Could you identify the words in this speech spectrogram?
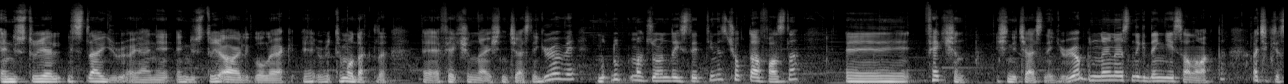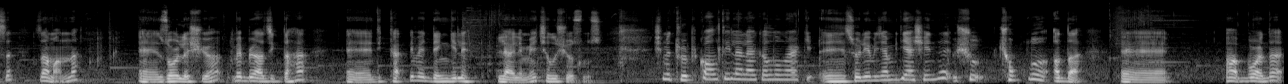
endüstriyalistler giriyor. Yani endüstri ağırlıklı olarak e, üretim odaklı e, factionlar işin içerisine giriyor ve mutlu tutmak zorunda hissettiğiniz çok daha fazla e, faction işin içerisine giriyor. Bunların arasındaki dengeyi sağlamak da açıkçası zamanla e, zorlaşıyor ve birazcık daha e, dikkatli ve dengeli ilerlemeye çalışıyorsunuz. Şimdi Tropico 6 ile alakalı olarak e, söyleyebileceğim bir diğer şey de şu çoklu ada. E, ha, bu arada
